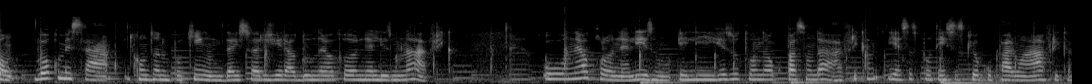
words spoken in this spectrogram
Bom, vou começar contando um pouquinho da história geral do neocolonialismo na África. O neocolonialismo ele resultou na ocupação da África e essas potências que ocuparam a África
